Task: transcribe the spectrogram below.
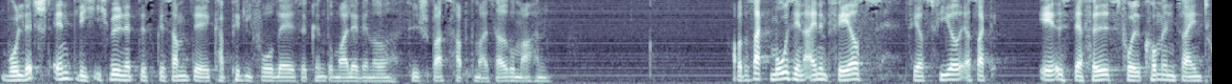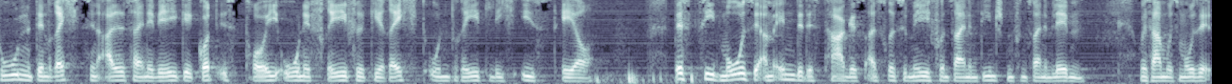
wo letztendlich, ich will nicht das gesamte Kapitel vorlesen, könnt ihr mal, wenn ihr viel Spaß habt, mal selber machen. Aber da sagt Mose in einem Vers, Vers 4, er sagt, Er ist der Fels, vollkommen sein Tun, denn recht sind all seine Wege. Gott ist treu, ohne Frevel, gerecht und redlich ist er. Das zieht Mose am Ende des Tages als Resümee von seinem Dienst und von seinem Leben. Wo ich sagen muss, Mose,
